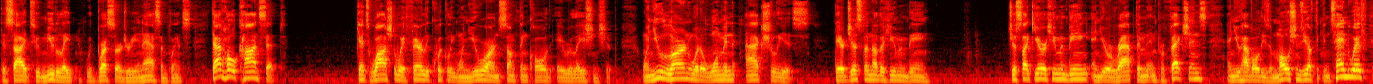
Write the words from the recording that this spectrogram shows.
decide to mutilate with breast surgery and ass implants. That whole concept gets washed away fairly quickly when you are in something called a relationship. When you learn what a woman actually is, they're just another human being. Just like you're a human being and you're wrapped in imperfections and you have all these emotions you have to contend with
